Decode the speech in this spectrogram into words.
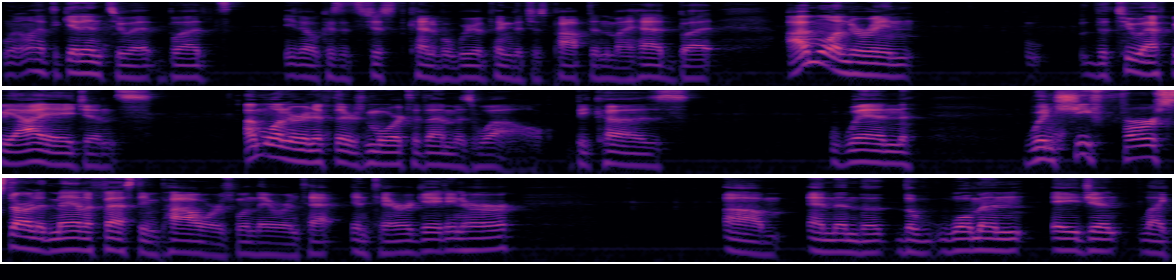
we don't have to get into it but you know because it's just kind of a weird thing that just popped into my head but i'm wondering the two fbi agents i'm wondering if there's more to them as well because when when she first started manifesting powers when they were inter- interrogating her um and then the the woman agent like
